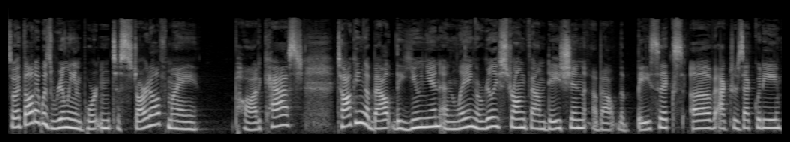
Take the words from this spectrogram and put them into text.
So I thought it was really important to start off my podcast talking about the union and laying a really strong foundation about the basics of Actors Equity,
